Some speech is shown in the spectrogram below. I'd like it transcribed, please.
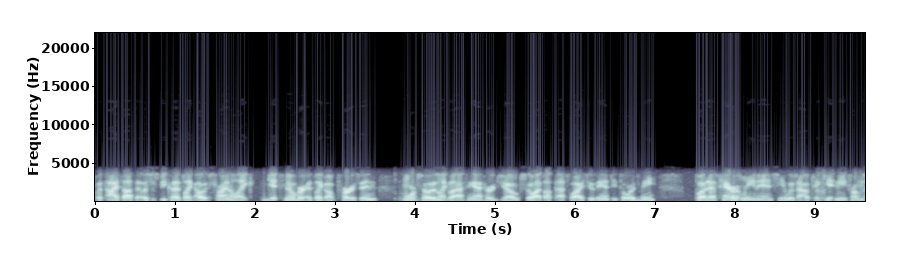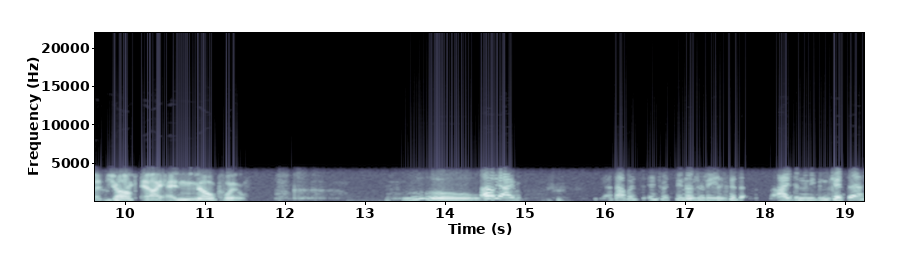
but I thought that was just because like I was trying to like get to know her as like a person more so than like laughing at her jokes. So I thought that's why she was antsy towards me. But apparently, man, she was out to get me from the jump, and I had no clue. Ooh. Oh yeah, I, yeah, that was interesting on the feed because I didn't even get that.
